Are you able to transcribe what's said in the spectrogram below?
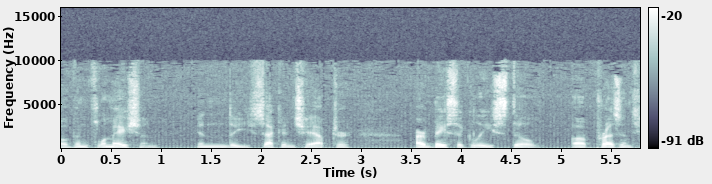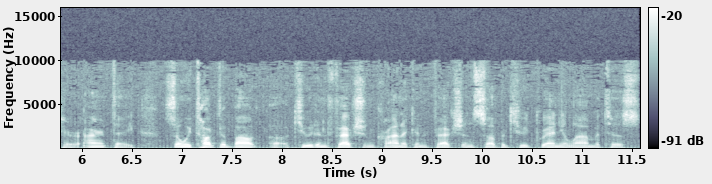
of inflammation in the second chapter are basically still uh, present here, aren't they? So we talked about uh, acute infection, chronic infection, subacute granulomatous,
